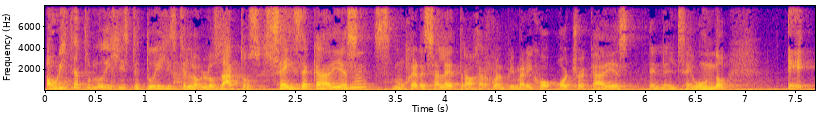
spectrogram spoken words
ahorita tú lo dijiste, tú dijiste lo- los datos, 6 de cada 10 mujeres sale de trabajar con el primer hijo, 8 de cada 10 en el segundo. Eh,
